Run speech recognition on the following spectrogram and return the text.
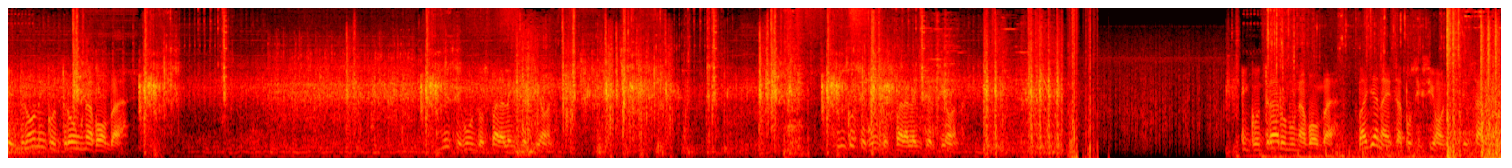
El dron encontró una bomba. 10 segundos para la inserción. 5 segundos para la inserción. Encontraron una bomba. Vayan a esa posición y desármenla.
